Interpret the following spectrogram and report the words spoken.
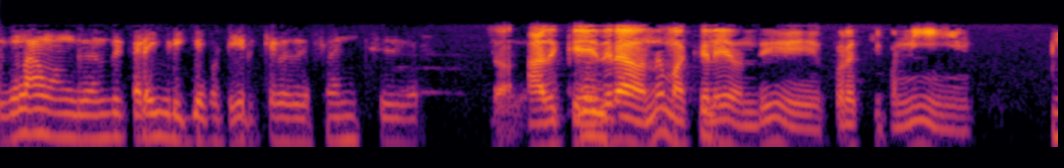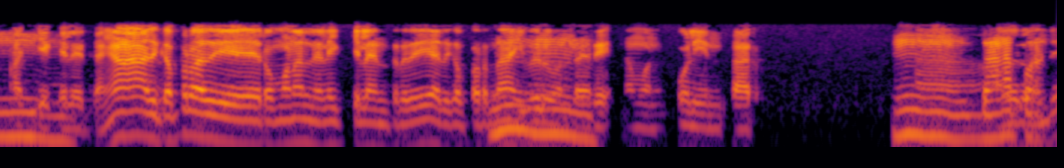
இதெல்லாம் அங்க வந்து கடைபிடிக்கப்பட்டு இருக்கிறது பிரெஞ்சு அதுக்கு எதிரா வந்து மக்களே வந்து புரட்சி பண்ணி ஆட்சியை கையில எடுத்தாங்க ஆனா அதுக்கப்புறம் அது ரொம்ப நாள் நிலைக்கலன்றது அதுக்கப்புறம் தான் இவர். வந்தாரு நம்ம நெப்போலியன் சார் வந்து.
